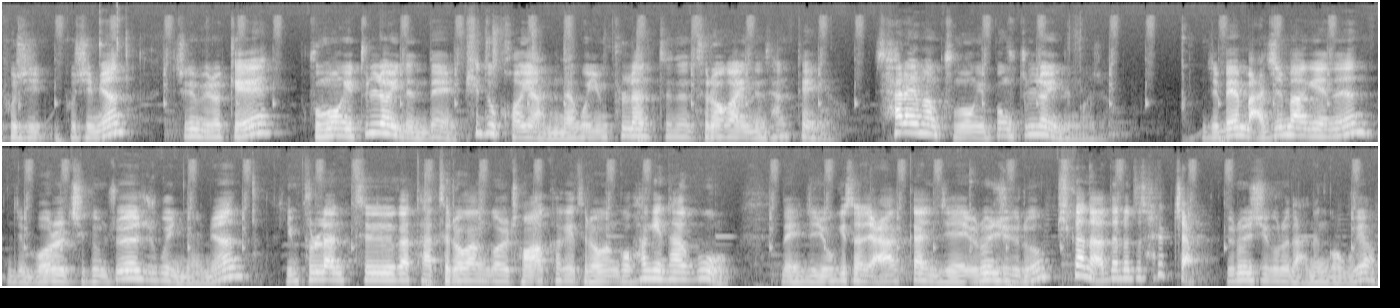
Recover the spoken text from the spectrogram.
보시, 보시면 지금 이렇게 구멍이 뚫려 있는데 피도 거의 안 나고 임플란트는 들어가 있는 상태예요. 살에만 구멍이 뻥 뚫려 있는 거죠. 이제 맨 마지막에는 이제 뭐를 지금 조여주고 있냐면 임플란트가 다 들어간 걸 정확하게 들어간 거 확인하고 네 이제 여기서 약간 이제 이런 식으로 피가 나더라도 살짝 이런 식으로 나는 거고요.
